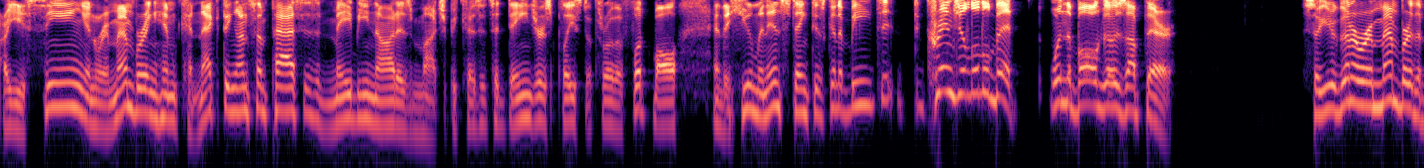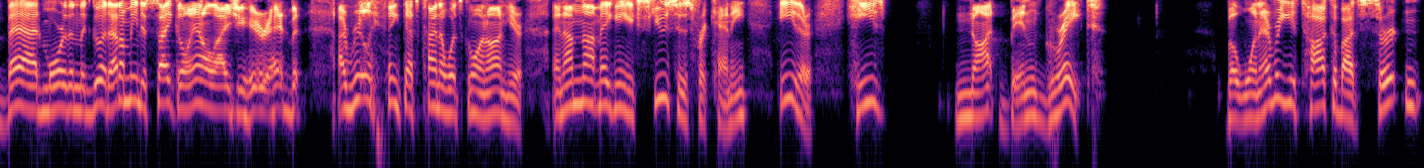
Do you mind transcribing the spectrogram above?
Are you seeing and remembering him connecting on some passes? Maybe not as much because it's a dangerous place to throw the football and the human instinct is going to be to, cringe a little bit when the ball goes up there. So you're going to remember the bad more than the good. I don't mean to psychoanalyze you here, Ed, but I really think that's kind of what's going on here. And I'm not making excuses for Kenny either. He's not been great. But whenever you talk about certain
